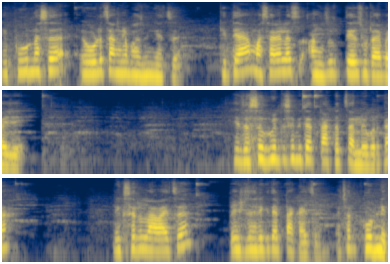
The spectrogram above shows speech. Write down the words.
हे पूर्ण असं एवढं चांगलं भाजून घ्यायचं की त्या मसाल्यालाच अंगजून तेल सुटायला पाहिजे. हे जसं होईल तसं मी त्यात टाकत चाललो आहे बरं का. मिक्सरला लावायचं पेस्ट झाली की त्यात टाकायचं त्याच्यात फोडणीत.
